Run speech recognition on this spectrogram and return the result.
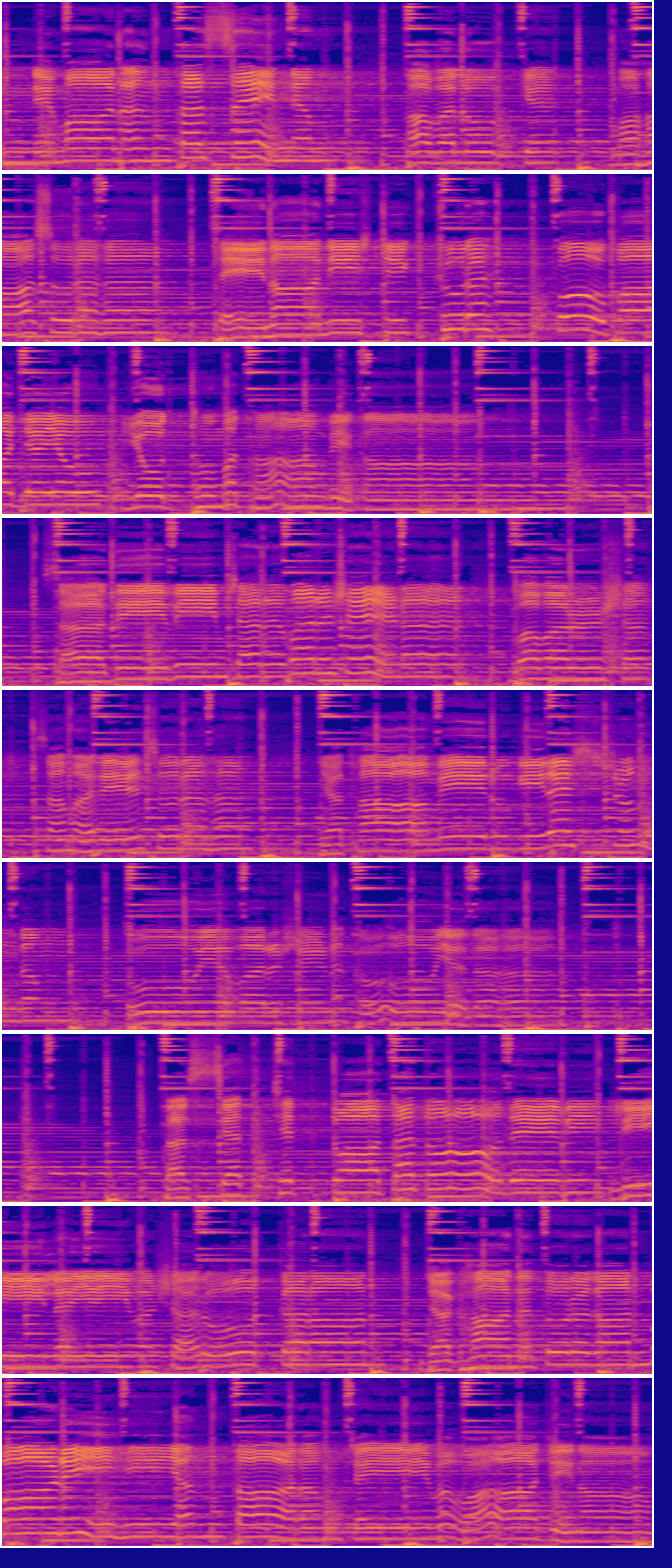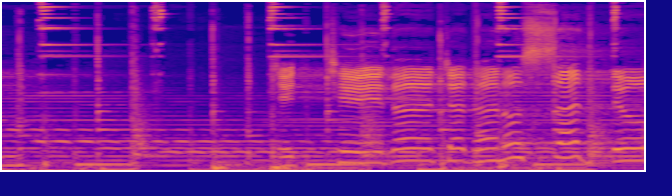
उवाच निहन्यमानन्तसैन्यम् अवलोक्य महासुरः। सेनानिश्चिक्षुरः कोपाजयौ योद्धुमथाम्बिका स देवीं शर्वर्षेण ववर्ष समरे सुरः। यथा मेरुगिरशृङ्गम् तोयवर्षेण तोयदः तस्य छित्त्वा ततो देवी लीलयैव शरोत्करान् जघानतुर्गान् बाणैः यन्तारं चैव वाजिनाम्। चिच्छेद च धनुः सद्यो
